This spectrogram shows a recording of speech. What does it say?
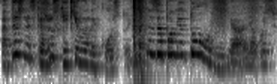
А теж не скажу, скільки вони коштують. Їх не запам'ятовую я якось.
